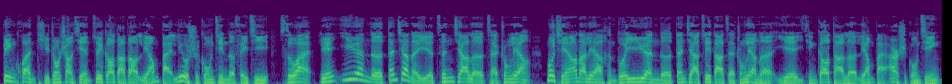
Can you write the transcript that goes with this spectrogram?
病患体重上限最高达到两百六十公斤的飞机。此外，连医院的担架呢也增加了载重量。目前澳大利亚很多医院的担架最大载重量呢也已经高达了两百二十公斤。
